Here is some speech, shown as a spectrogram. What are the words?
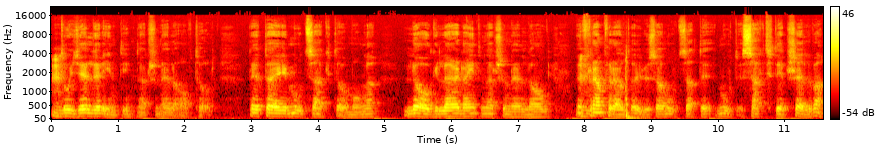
mm. då gäller inte internationella avtal. Detta är motsagt av många laglärda internationell lag. Men mm. framförallt har USA motsatte, motsagt det själva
